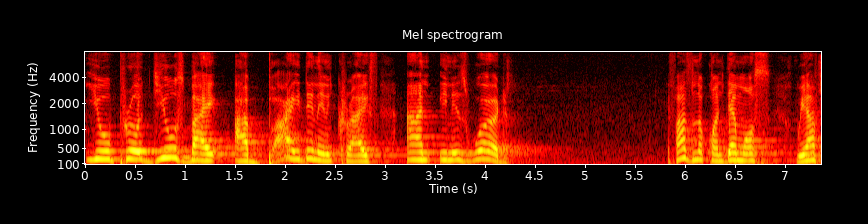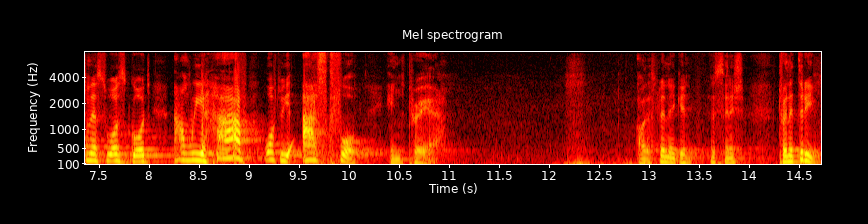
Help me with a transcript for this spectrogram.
You produce by abiding in Christ and in His Word. If God does not condemn us, we have to towards God and we have what we ask for in prayer. I'll explain again. Let's finish. 23.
